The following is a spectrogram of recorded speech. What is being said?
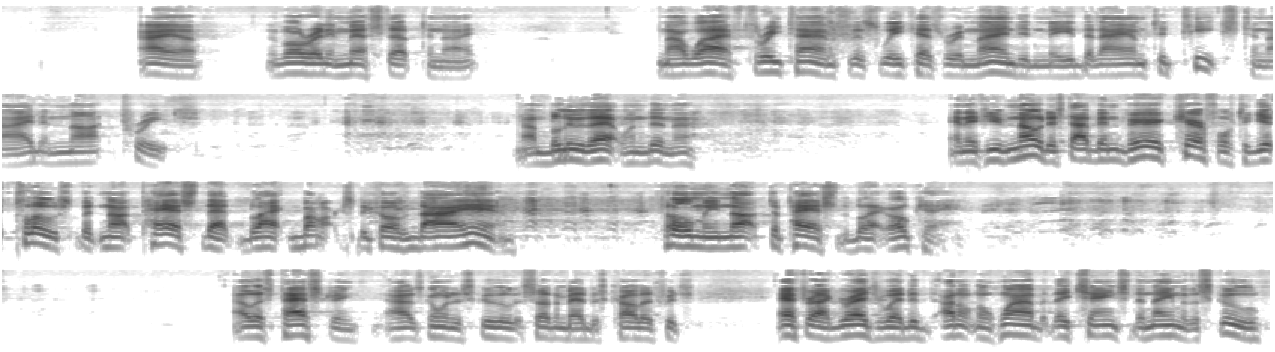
I uh, have already messed up tonight. My wife, three times this week, has reminded me that I am to teach tonight and not preach. I blew that one, didn't I? And if you've noticed, I've been very careful to get close but not past that black box because Diane told me not to pass the black. Okay. I was pastoring. I was going to school at Southern Baptist College, which after I graduated, I don't know why, but they changed the name of the school,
